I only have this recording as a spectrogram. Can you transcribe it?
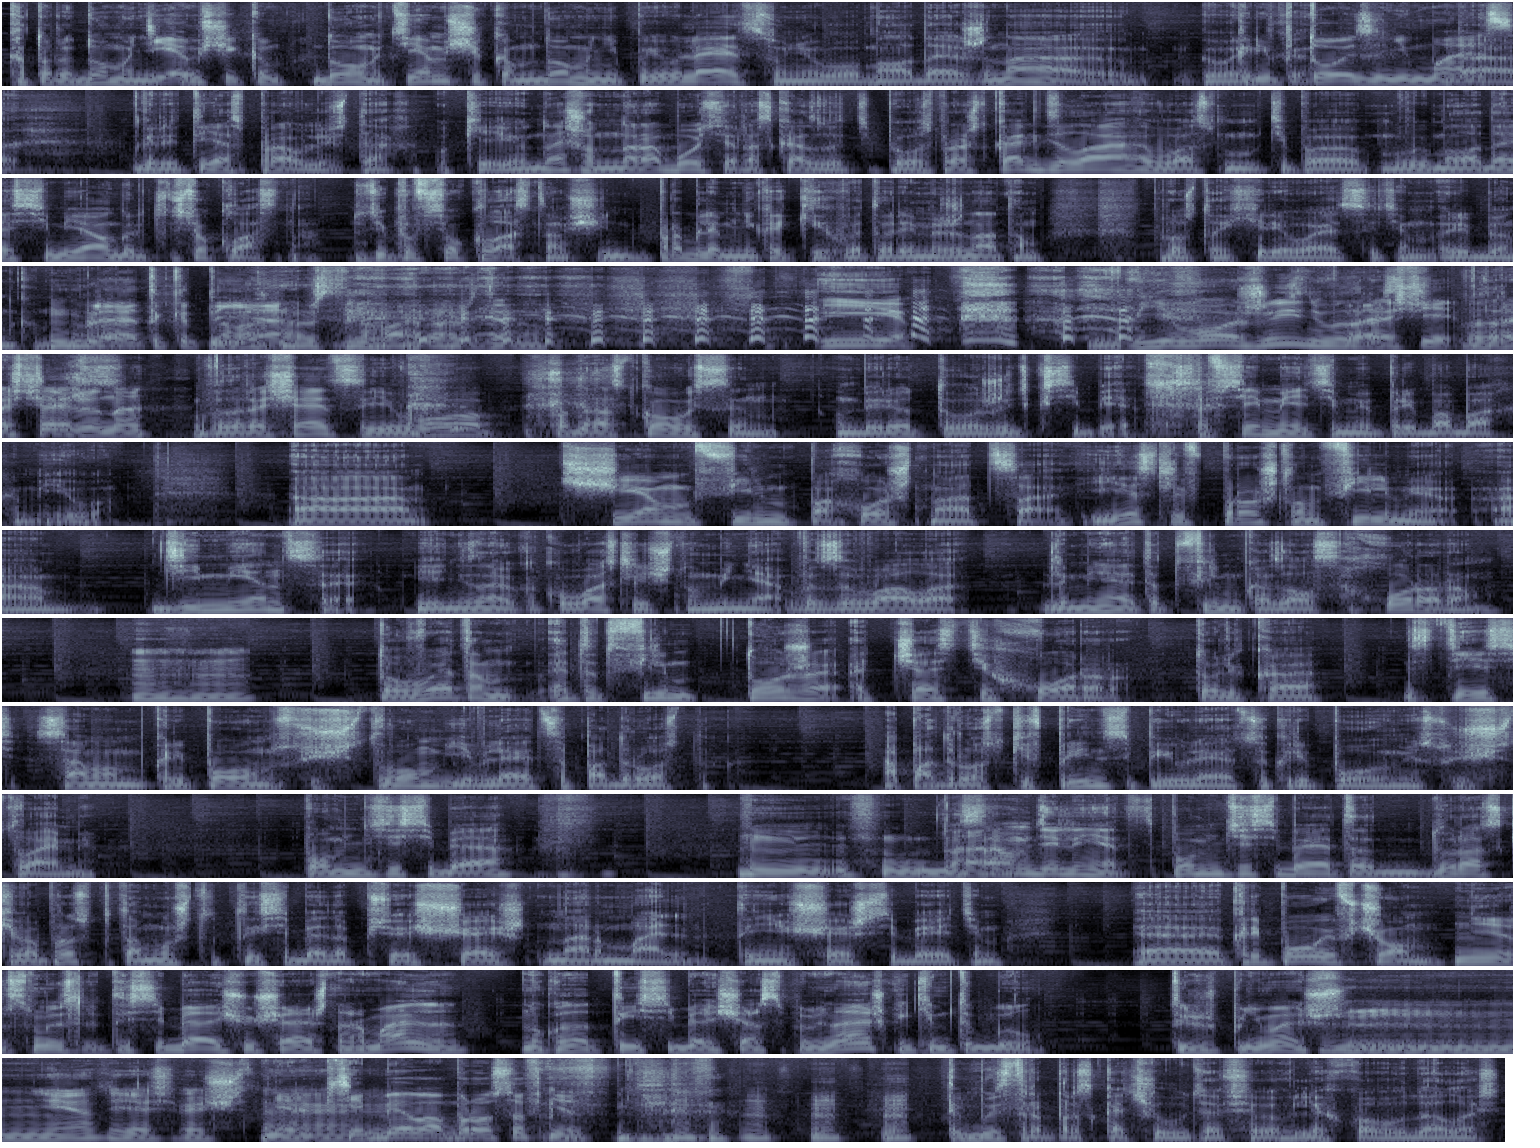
который дома не... Темщиком. Дома темщиком, дома не появляется, у него молодая жена э, говорит... Криптой занимается. Да. Говорит, я справлюсь, да, окей. И, знаешь, он на работе рассказывает, типа, его спрашивают, как дела у вас, типа, вы молодая семья? Он говорит, все классно. Ну, типа, все классно вообще, проблем никаких. В это время жена там просто охеревает с этим ребенком. Бля, так это я. Новорож- новорожденным. И в его жизнь возвращ- Прости, прости, возвращается, жена. возвращается его подростковый сын. Он берет его жить к себе. Со всеми этими прибабахами его. А, чем фильм похож на отца? Если в прошлом фильме а, деменция, я не знаю, как у вас лично, у меня, вызывала... Для меня этот фильм казался хоррором, Мгм. то в этом этот фильм тоже отчасти хоррор. Только здесь самым криповым существом является подросток. А подростки, в принципе, являются криповыми существами. Помните себя? На самом деле нет. Помните себя это дурацкий вопрос, потому что ты себя ощущаешь нормально. Ты не ощущаешь себя этим. Э, криповый в чем? Не, в смысле, ты себя ощущаешь нормально, но когда ты себя сейчас вспоминаешь, каким ты был, ты же понимаешь... э, Нет, я себя считаю... Нет, к тебе вопросов нет. Ты быстро проскочил, у тебя все легко удалось.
